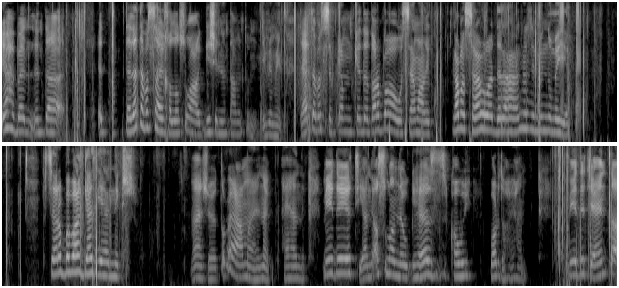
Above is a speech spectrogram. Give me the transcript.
يهبل. انت تلاتة بس هيخلصوه على الجيش اللي انت عملته من ايفي مان تلاتة بس بكام كده ضربة والسلام عليكم. لا ما السلامة ده أنا هنزل منه مية. بس يا رب بقى الجهاز يهنكش. ماشي. طبيعي يا عم هيهنك هيهنك. مية ديت يعني أصلا لو جهاز قوي برضه هيهنك. مية ديت يعني انت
